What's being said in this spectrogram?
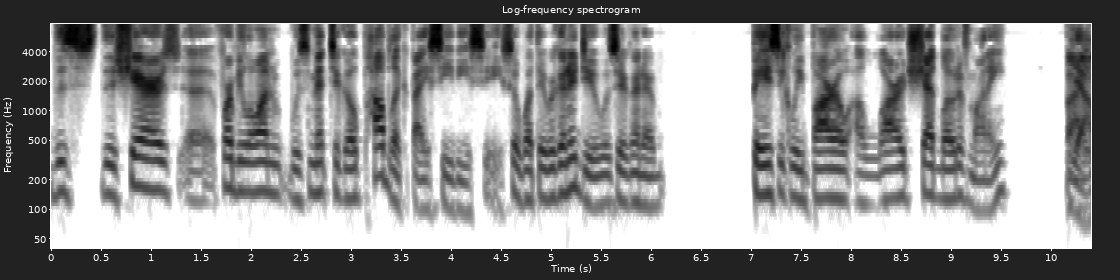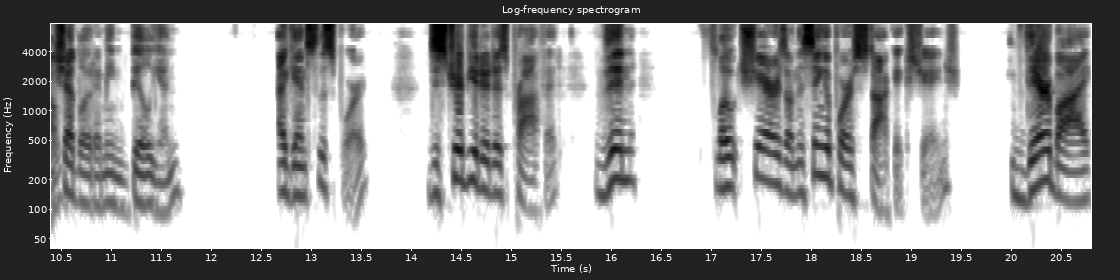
this the shares uh, Formula One was meant to go public by CVC. So what they were going to do was they're going to basically borrow a large shed load of money. By Yeah. shed load, I mean billion against the sport, distribute it as profit, then float shares on the Singapore Stock Exchange, thereby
